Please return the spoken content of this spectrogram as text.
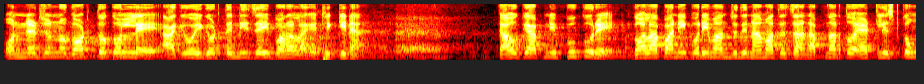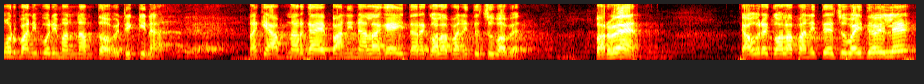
অন্যের জন্য গর্ত করলে আগে ওই গর্তে নিজেই পড়া লাগে, ঠিক কিনা? কাউকে আপনি পুকুরে গলা পানি পরিমাণ যদি নামাতে চান, আপনার তো অ্যাটলিস্ট কোমর পানি পরিমাণ নামতে হবে, ঠিক কিনা? নাকি আপনার গায়ে পানি না লাগাই তারা গলা পানিতে চুবাবেন? পারবেন? কাউরে গলা পানিতে চুবাইতে হইলে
